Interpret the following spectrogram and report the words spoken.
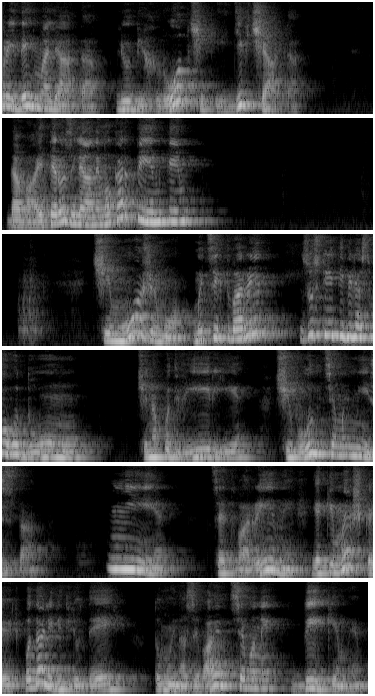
Добрий день, малята, любі хлопчики й дівчата. Давайте розглянемо картинки. Чи можемо ми цих тварин зустріти біля свого дому, чи на подвір'ї, чи вулицями міста? Ні, це тварини, які мешкають подалі від людей, тому й називаються вони дикими.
